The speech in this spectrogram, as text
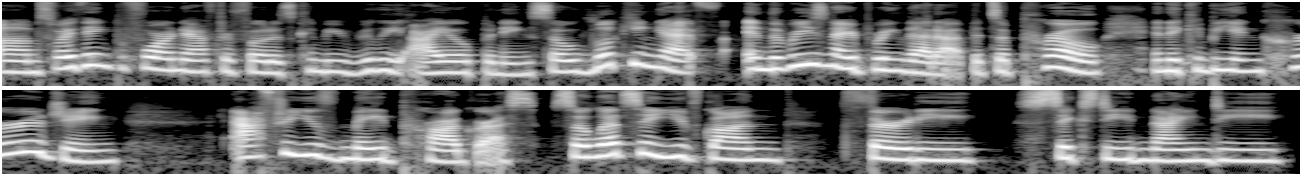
Um, so I think before and after photos can be really eye opening. So looking at, and the reason I bring that up, it's a pro and it can be encouraging after you've made progress. So let's say you've gone 30, 60, 90,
